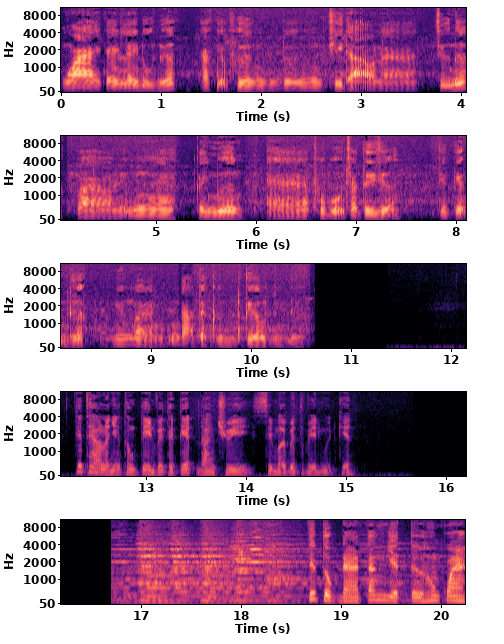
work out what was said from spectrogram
Ngoài cái lấy đủ nước, các địa phương chúng tôi cũng chỉ đạo là trữ nước vào những à, kênh mương để phục vụ cho tưới dưỡng, tiết kiệm nước nhưng mà cũng đạt được cái mục tiêu nước. Tiếp theo là những thông tin về thời tiết đáng chú ý. Xin mời biên tập viên Nguyễn Kiên. Tiếp tục đà tăng nhiệt từ hôm qua,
